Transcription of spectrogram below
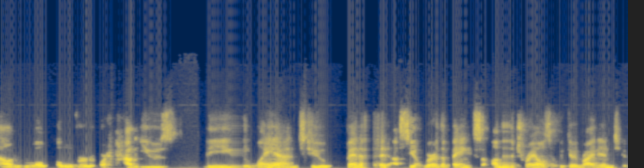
how to roll over or how to use the land to benefit us. You know, where are the banks on the trails that we can ride into?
